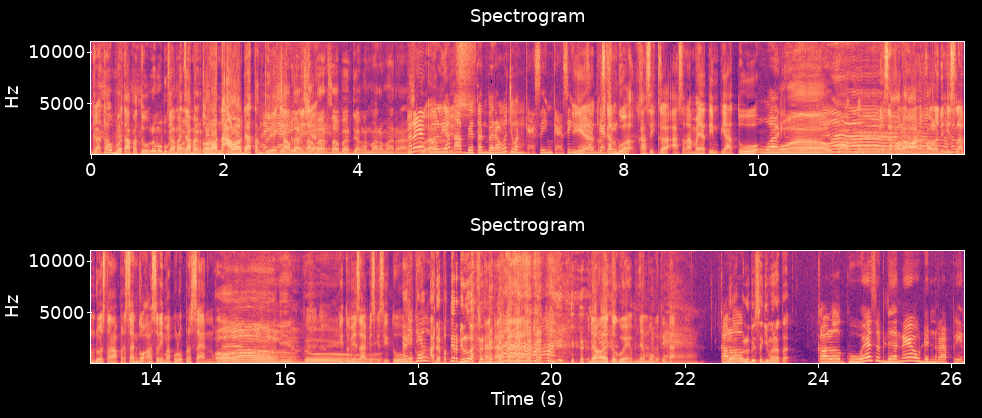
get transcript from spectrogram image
Gak tahu buat apa tuh. Lo mau buka Zaman-zaman corona awal datang tuh ya ke sabar Indonesia. sabar sabar jangan marah-marah Karena yang gua gue lihat updatean barang lo cuman casing, casing, Iya, casing, terus kan gue kasih ke asrama yatim piatu. Waduh. wow pamer Biasa kalau orang kalau di Islam dua setengah persen, gue kasih 50 persen. oh gitu Itu biasa habis ke situ. eh kok ada petir di luar Udah kalau itu gue menyambung ke Tita. Kalau lu bisa gimana tak kalau gue sebenarnya udah nerapin,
